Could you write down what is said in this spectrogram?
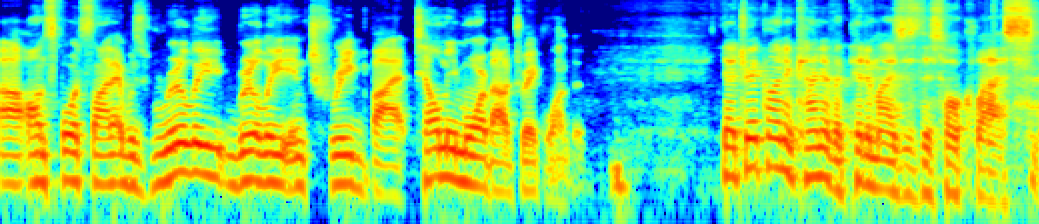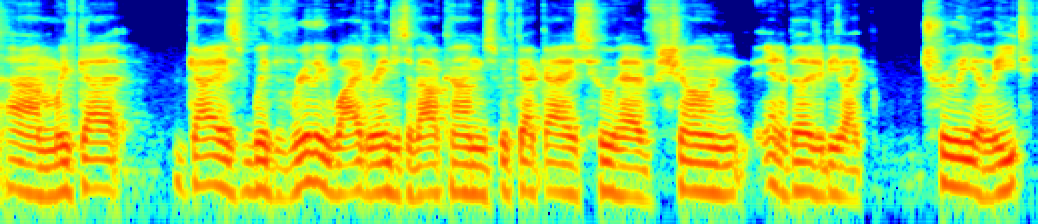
uh, on Sportsline, I was really, really intrigued by it. Tell me more about Drake London. Yeah, Drake London kind of epitomizes this whole class. Um, we've got guys with really wide ranges of outcomes. We've got guys who have shown an ability to be like truly elite,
